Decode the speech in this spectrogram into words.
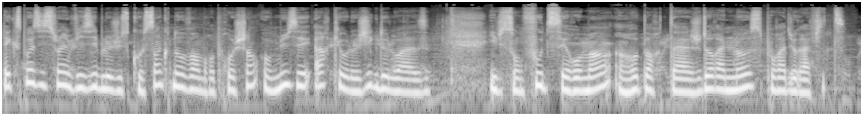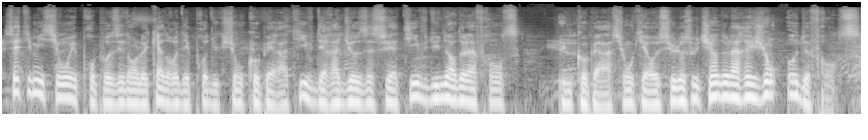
l'exposition est visible jusqu'au 5 novembre prochain au musée archéologique de l'Oise. Ils sont fous de ces Romains, un reportage d'Oran Los pour Radiographite. Cette émission est proposée dans le cadre des productions coopératives des radios associatives du nord de la France. Une coopération qui a reçu le soutien de la région Hauts-de-France.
